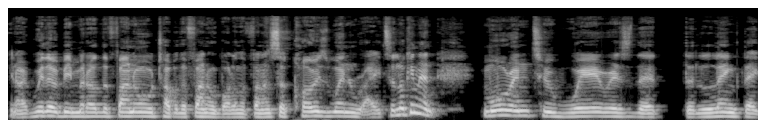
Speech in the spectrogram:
you know, whether it be middle of the funnel, top of the funnel, bottom of the funnel. So close win rate. So looking at more into where is the the link that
